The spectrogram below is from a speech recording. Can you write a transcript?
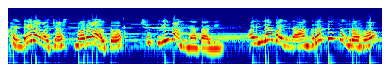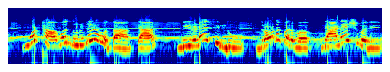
खंडेरावाच्या स्मरणार्थ छत्री बांधण्यात आली. अहिल्याबाईंना ग्रंथसंग्रह मोठा व दुर्मिळ होता. त्यात निर्णय सिंधू द्रोण पर्व ज्ञानेश्वरी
